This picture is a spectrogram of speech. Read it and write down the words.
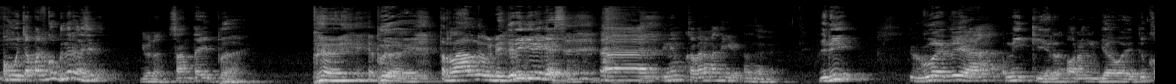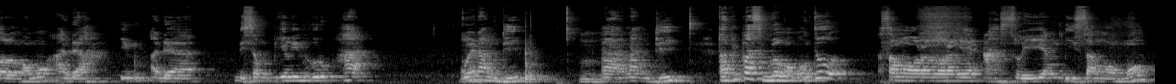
pengucapan gue bener gak sih? gimana Santai baik, baik baik. terlalu deh Jadi gini guys, eh, ini kamera mati gitu? Enggak, enggak. Jadi gue itu ya mikir orang Jawa itu kalau ngomong ada im, ada disempilin huruf H. Gue nang di, Hmm. nah nang di. Tapi pas gue ngomong tuh sama orang-orang yang asli yang bisa ngomong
